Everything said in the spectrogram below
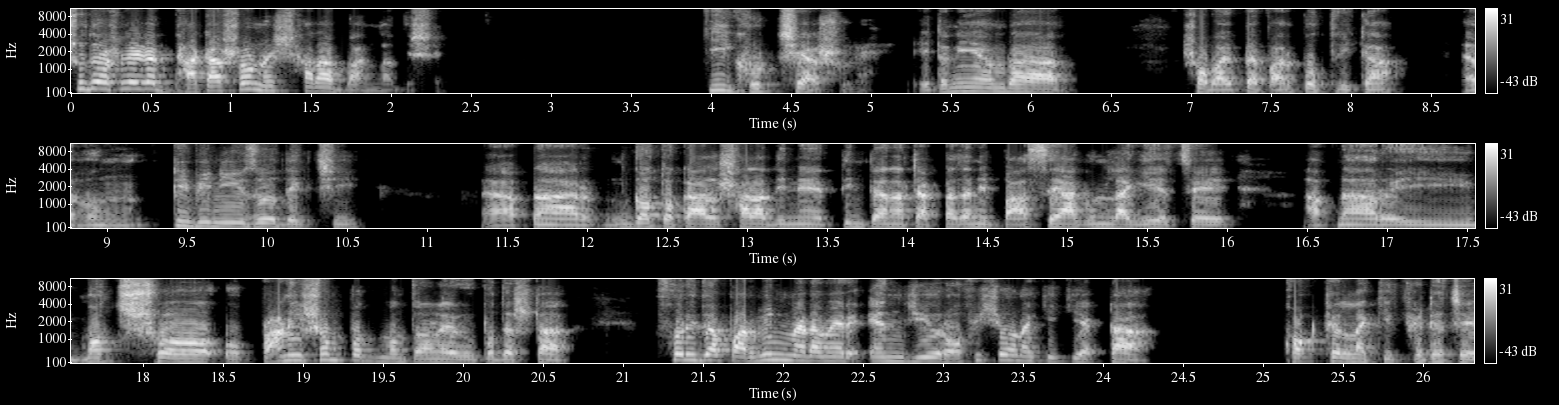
শুধু আসলে এটা ঢাকা শহর নয়, সারা বাংলাদেশে। কি ঘটছে আসলে? এটা নিয়ে আমরা সবাই পেপার, পত্রিকা এবং টিভি নিউজও দেখছি। আপনার গতকাল সারা দিনে তিনটা না চারটা জানি বাসে আগুন লাগিয়েছে। আপনার ওই মৎস্য ও প্রাণী সম্পদ মন্ত্রণালয়ের উপদেষ্টা ফরিদা পারভিন ম্যাডামের এনজিওর অফিসেও নাকি কি একটা ককটেল নাকি ফেটেছে।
